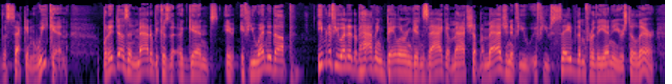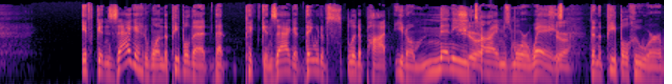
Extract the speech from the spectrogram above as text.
the second weekend. But it doesn't matter because again, if, if you ended up, even if you ended up having Baylor and Gonzaga matched up, imagine if you if you saved them for the end and you're still there. If Gonzaga had won, the people that that picked Gonzaga, they would have split a pot, you know, many Sure. times more ways Sure. than the people who were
